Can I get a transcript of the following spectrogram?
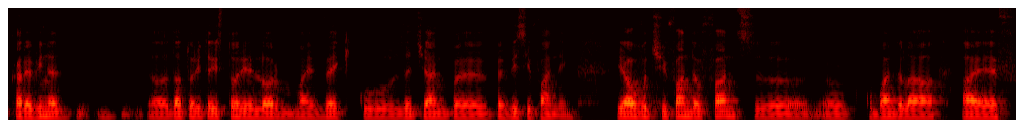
care vine uh, datorită istoriei lor mai vechi cu 10 ani pe, pe VC funding. Eu au avut și Fund of Funds cu bani de la AEF,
